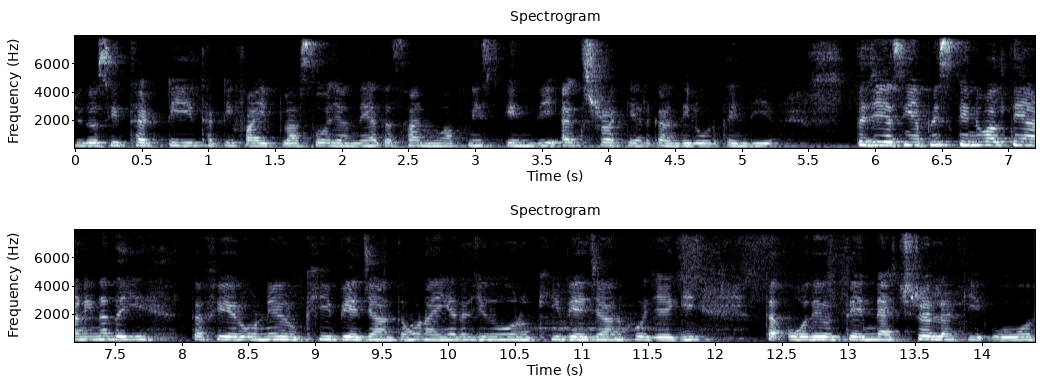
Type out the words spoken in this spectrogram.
ਜਦੋਂ ਅਸੀਂ 30 35 ਪਲੱਸ ਹੋ ਜਾਂਦੇ ਆ, ਤਾਂ ਸਾਨੂੰ ਆਪਣੀ ਸਕਿਨ ਦੀ ਐਕਸਟਰਾ ਕੇਅਰ ਕਰਨ ਦੀ ਲੋੜ ਪੈਂਦੀ ਹੈ ਤੇ ਜੇ ਅਸੀਂ ਆਪਣੀ ਸਕਿਨ ਵੱਲ ਧਿਆਨ ਹੀ ਨਾ ਦਈਏ, ਤਾਂ ਫਿਰ ਉਹਨੇ ਰੁੱਖੀ ਬੇਜਾਨ ਤਾਂ ਹੋਣਾ ਹੀ ਹੈ ਤੇ ਜਦੋਂ ਉਹ ਰੁੱਖੀ ਬੇਜਾਨ ਹੋ ਜਾਏਗੀ, ਤਾਂ ਉਹਦੇ ਉੱਤੇ ਨੈਚੁਰਲ ਹੈ ਕਿ ਉਹ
